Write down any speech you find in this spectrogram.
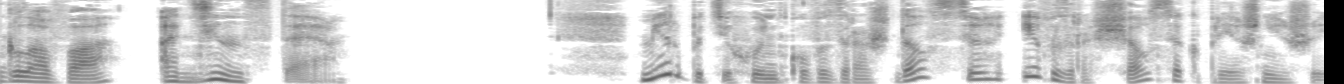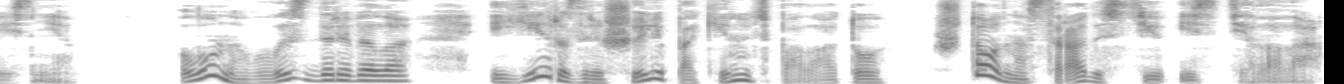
Глава одиннадцатая Мир потихоньку возрождался и возвращался к прежней жизни. Луна выздоровела, и ей разрешили покинуть палату, что она с радостью и сделала.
